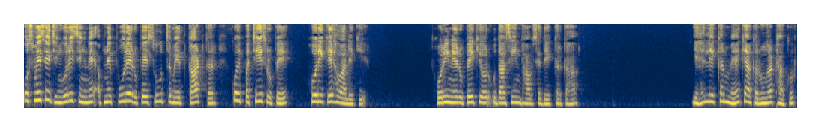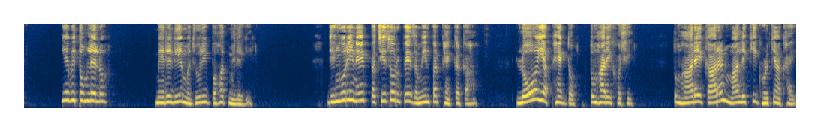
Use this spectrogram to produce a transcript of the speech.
उसमें से झिंगुरी सिंह ने अपने पूरे रुपए सूद समेत काट कर कोई पच्चीस रुपए होरी के हवाले किए। होरी ने रुपए की ओर उदासीन भाव से देखकर कहा, यह लेकर मैं क्या करूँगा ठाकुर? यह भी तुम ले लो। मेरे लिए मजूरी बहुत मिलेगी। झिंगुरी ने पच्चीसों रुपए ज़मीन पर फेंक कर कहा, लो या फेंक दो, तुम्हारी खुशी। तुम्हारे कारण मालिक की घुड़कियाँ खाई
